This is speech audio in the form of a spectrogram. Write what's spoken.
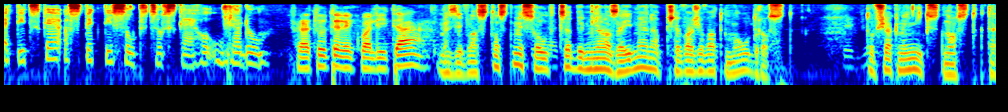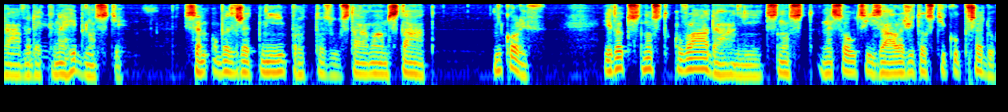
etické aspekty soudcovského úřadu. Mezi vlastnostmi soudce by měla zejména převažovat moudrost. To však není ctnost, která vede k nehybnosti. Jsem obezřetný, proto zůstávám stát. Nikoliv. Je to ctnost ovládání, ctnost nesoucí záležitosti ku předu,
